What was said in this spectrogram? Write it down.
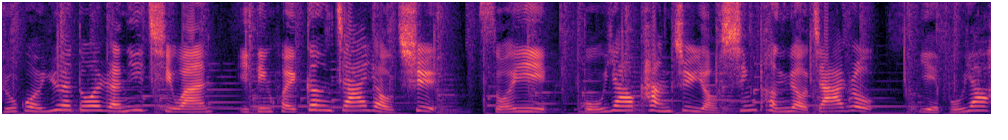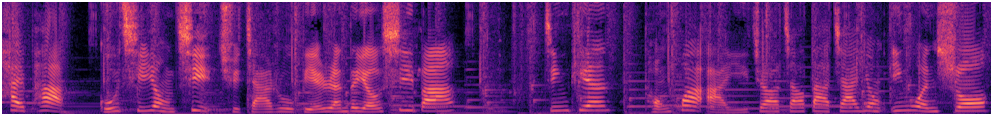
如果越多人一起玩，一定会更加有趣。所以不要抗拒有新朋友加入，也不要害怕，鼓起勇气去加入别人的游戏吧。今天童话阿姨就要教大家用英文说：“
